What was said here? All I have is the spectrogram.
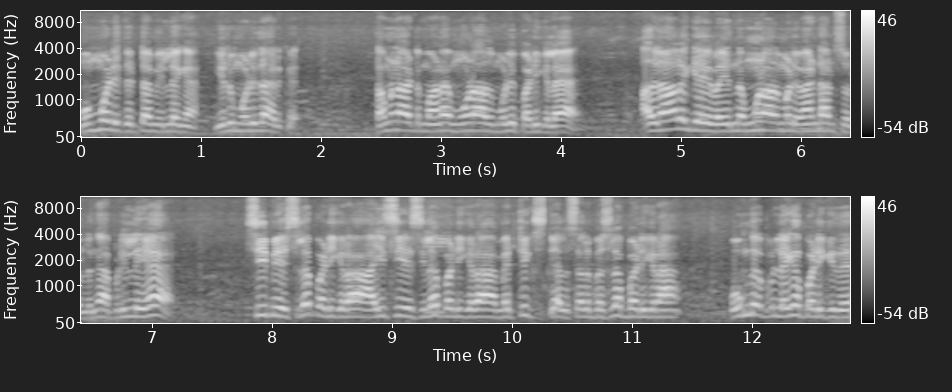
மும்மொழி திட்டம் இல்லைங்க. இருமொழி தான் இருக்குது தமிழ்நாட்டு மாணவன் மூணாவது மொழி படிக்கலை. அதனால இங்கே இந்த மூணாவது மொழி வேண்டான்னு சொல்லுங்கள் அப்படி இல்லையே. சிபிஎஸ்சியில் படிக்கிறான் ஐசிஎஸ்சியில் படிக்கிறான் மெட்ரிக் சிலபஸில் படிக்கிறான். உங்கள் பிள்ளைங்க படிக்குது.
